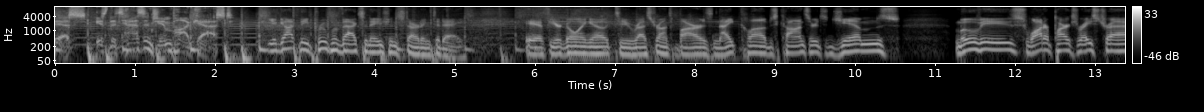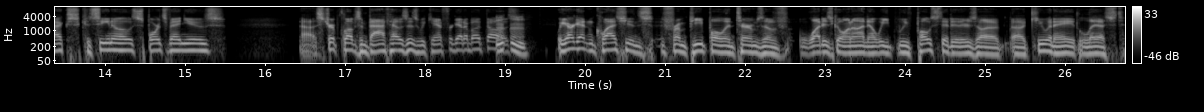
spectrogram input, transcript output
This is the Taz and Jim podcast. You got the proof of vaccination starting today. If you're going out to restaurants, bars, nightclubs, concerts, gyms, movies, water parks, racetracks, casinos, sports venues, uh, strip clubs, and bathhouses, we can't forget about those. We are getting questions from people in terms of what is going on. Now we we've posted there's a, a Q&A list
